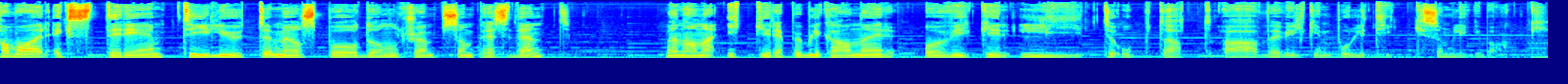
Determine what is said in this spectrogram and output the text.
Han var ekstremt tidlig ute med å spå Donald Trump som president, men han er ikke republikaner og virker lite opptatt av hvilken politikk som ligger bak.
